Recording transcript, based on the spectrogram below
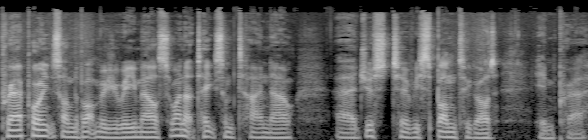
prayer points on the bottom of your email, so why not take some time now uh, just to respond to God in prayer?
